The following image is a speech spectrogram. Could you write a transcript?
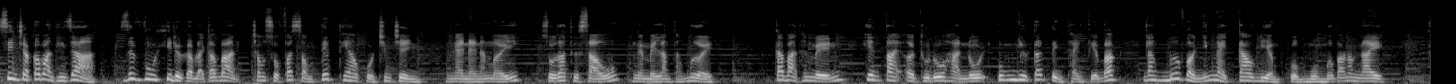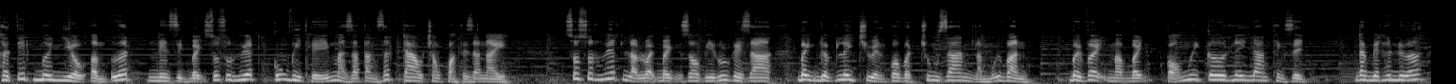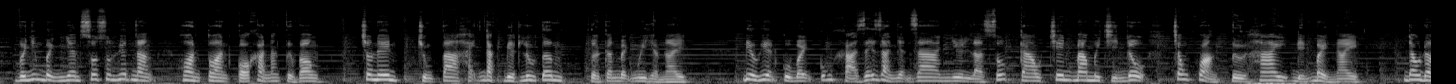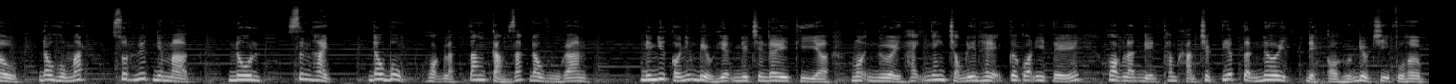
Xin chào các bạn thính giả, rất vui khi được gặp lại các bạn trong số phát sóng tiếp theo của chương trình Ngày này năm ấy, số ra thứ 6, ngày 15 tháng 10. Các bạn thân mến, hiện tại ở thủ đô Hà Nội cũng như các tỉnh thành phía Bắc đang bước vào những ngày cao điểm của mùa mưa bão năm nay. Thời tiết mưa nhiều ẩm ướt nên dịch bệnh sốt xuất huyết cũng vì thế mà gia tăng rất cao trong khoảng thời gian này. Sốt xuất huyết là loại bệnh do virus gây ra, bệnh được lây truyền qua vật trung gian là mũi vằn. Bởi vậy mà bệnh có nguy cơ lây lan thành dịch. Đặc biệt hơn nữa, với những bệnh nhân sốt xuất huyết nặng, hoàn toàn có khả năng tử vong. Cho nên, chúng ta hãy đặc biệt lưu tâm tới căn bệnh nguy hiểm này. Biểu hiện của bệnh cũng khá dễ dàng nhận ra như là sốt cao trên 39 độ trong khoảng từ 2 đến 7 ngày, đau đầu, đau hố mắt, sốt huyết niêm mạc, nôn, sưng hạch, đau bụng hoặc là tăng cảm giác đau vùng gan. Nếu như có những biểu hiện như trên đây thì ờ, mọi người hãy nhanh chóng liên hệ cơ quan y tế hoặc là đến thăm khám trực tiếp tận nơi để có hướng điều trị phù hợp.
